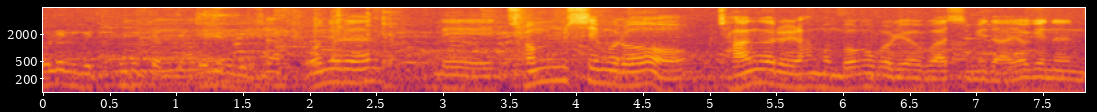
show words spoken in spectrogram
올리는 거지 구독자들이 안 올리는 거지 자, 오늘은 네, 점심으로 장어를 한번 먹어보려고 왔습니다. 여기는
